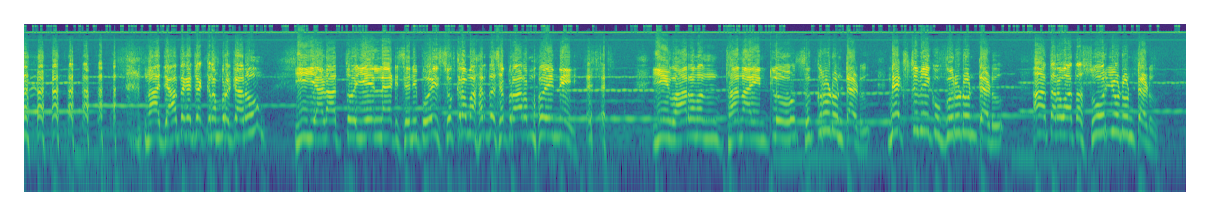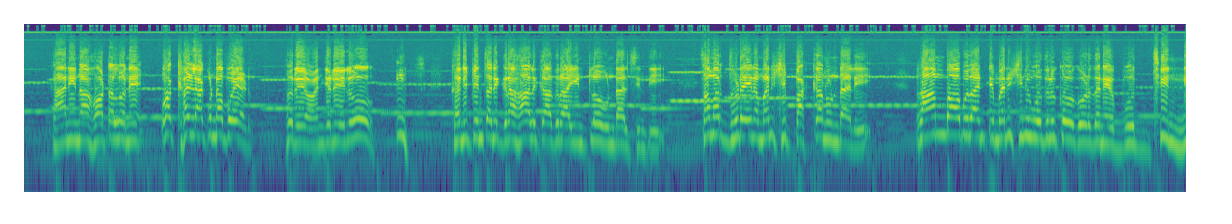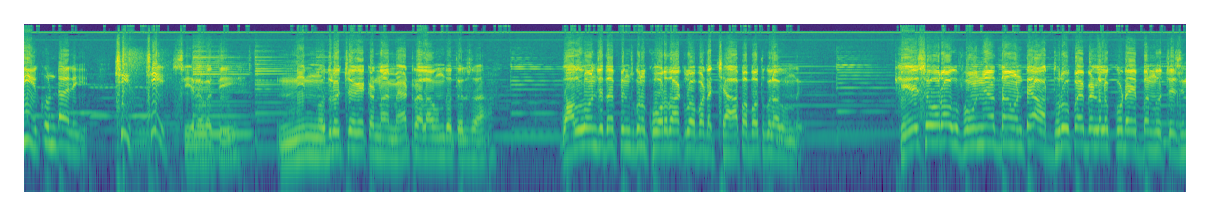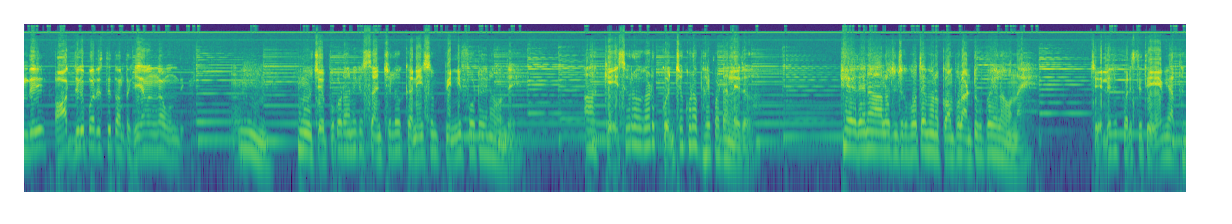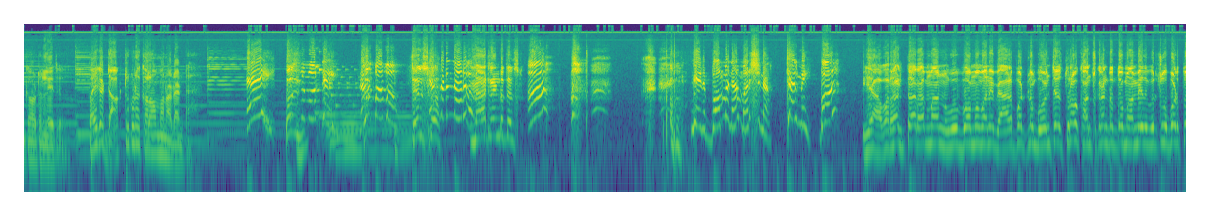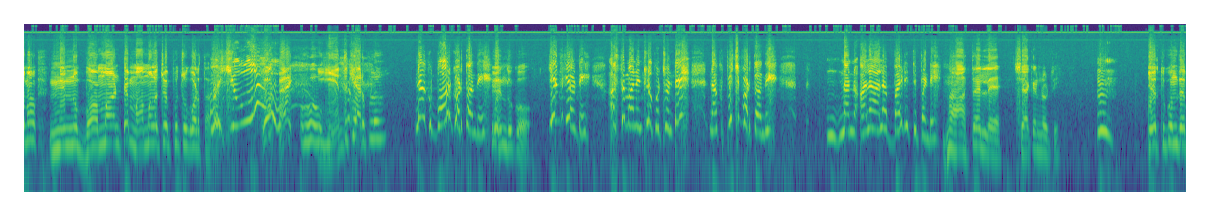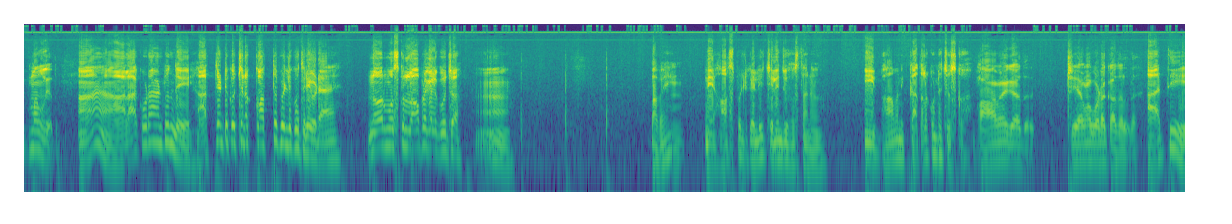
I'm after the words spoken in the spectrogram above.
నా జాతక చక్రం ప్రకారం ఈ ఏడాదితో ఏళ్ళనాటి శనిపోయి శుక్రమహర్దశ ప్రారంభమైంది. ఈ వారం అంతా నా ఇంట్లో శుక్రుడు ఉంటాడు నెక్స్ట్ వీక్ గురుడు ఉంటాడు ఆ తర్వాత సూర్యుడు ఉంటాడు కానీ నా హోటల్లోనే ఒక్కళ్ళు లేకుండా పోయాడు. రే ఆంజనేయులు కనిపించని గ్రహాలు కాదురా ఇంట్లో ఉండాల్సింది. సమర్థుడైన మనిషి పక్కనుండాలి. రాంబాబు లాంటి మనిషిని వదులుకోకూడదనే బుద్ధి నీకుండాలి. ఛీ ఛీ. శీలవతి నిన్ను వదిలొచ్చాక ఇక్కడ నా మ్యాటర్ ఎలా ఉందో తెలుసా? వాళ్ళలోంచి తప్పించుకుని కూరదాకలో పడ్డ చేప బతుకులాగా ఉంది. కేశవరావుకు ఫోన్ చేద్దామంటే అర్ధ రూపాయి బిళ్ళలకు కూడా ఇబ్బంది వచ్చేసింది. ఆర్థిక పరిస్థితి అంత హీనంగా ఉంది. నువ్వు చెప్పుకోవడానికి సంచిలో కనీసం పిన్ని ఫోటో అయినా ఉంది. ఆ కేశవరావు గారు కొంచెం కూడా భయపడడం లేదు. ఏదైనా ఆలోచించకపోతే మన కొంపలు అంటుకుపోయేలా ఉన్నాయి. చెల్లెలి పరిస్థితి ఏమీ అర్థం కావడం లేదు. పైగా డాక్టర్ కూడా కలవమన్నాడంట. తెలుసుకో. మ్యాటర్ ఏంటో తెలుసుకో. నేను బొమ్మనా మనిషినా? టెల్ మీ బాల్ ఎవరంటారమ్మా? నువ్వు బొమ్మని వేళపట్నం భోంచేస్తున్నావు కంచుకంఠంతో మా మీద విరుచుకుపడుతున్నావు నిన్ను బొమ్మ అంటే మమ్మల్ని చెప్పు అయ్యో! ఎందుకు అరుపులు? నాకు బోర్ కొడుతోంది. ఎందుకో? ఎందుకేమిటి? అస్తమాన్ ఇంట్లో కూర్చుంటే నాకు పిచ్చి పడుతోంది. నన్ను అలా అలా బయట తిప్పండి. నా తెల్లే సెకండ్ ఒకటి. ఎత్తుకుని తెప్పమని లేదు. ఆ అలా కూడా అంటుంది. అత్తింటికి వచ్చిన కొత్త పెళ్ళి కూతురేవిడా నోరు మూసుకుని లోపలికి వెళ్ళి కూర్చో. ఆ. బాబాయ్ మ్. నేను హాస్పిటల్కి వెళ్ళి చెల్లించి చూస్తాను ఈ భావని కదలకుండా చూసుకో. భావమే కాదు క్షేమ కూడా కదలదా. అది.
